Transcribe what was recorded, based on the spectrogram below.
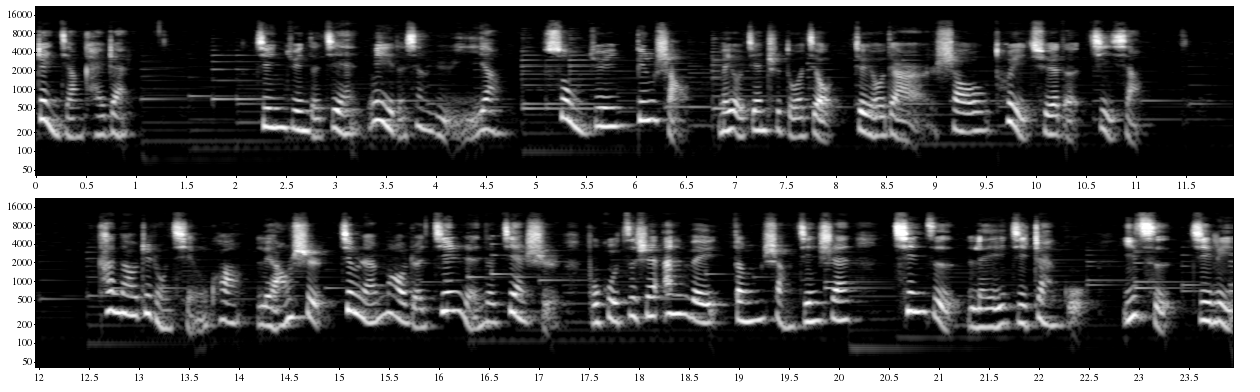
镇江开战。金军的箭密得像雨一样，宋军兵少，没有坚持多久，就有点稍退却的迹象。看到这种情况，梁氏竟然冒着金人的箭矢，不顾自身安危，登上金山，亲自雷击战鼓，以此激励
